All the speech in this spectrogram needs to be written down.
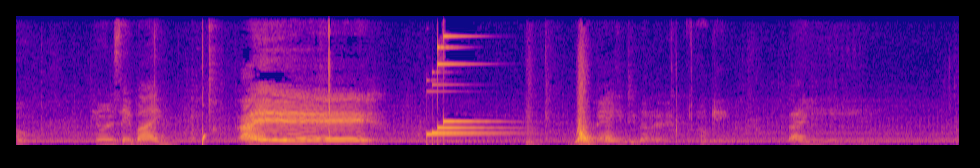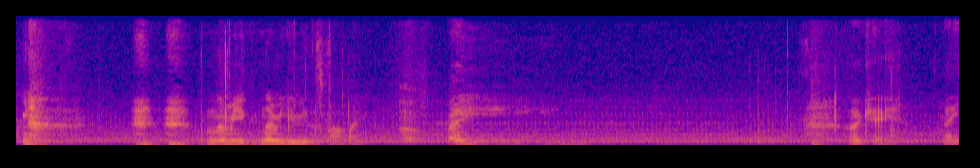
Oh, you want to say bye? Bye. I can do better. Okay. Bye. let me let me give you the spotlight. Oh, bye. Okay. Bye.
